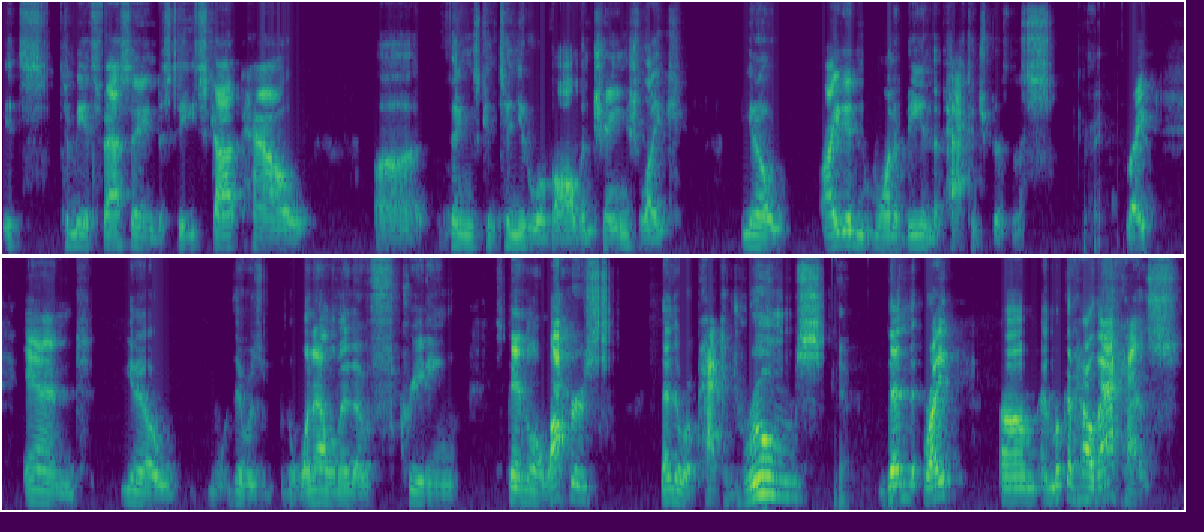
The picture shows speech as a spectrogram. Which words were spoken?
it's to me it's fascinating to see Scott how uh, things continue to evolve and change. Like, you know, I didn't want to be in the package business, right? Right, and you know, there was the one element of creating standalone lockers. Then there were package rooms. Yeah. Then right, um, and look at how that has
